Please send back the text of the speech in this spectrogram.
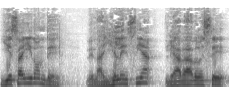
Y es ahí donde la iglesia le ha dado ese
